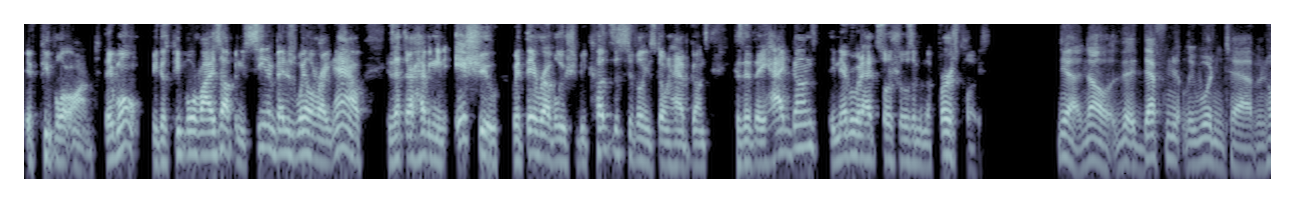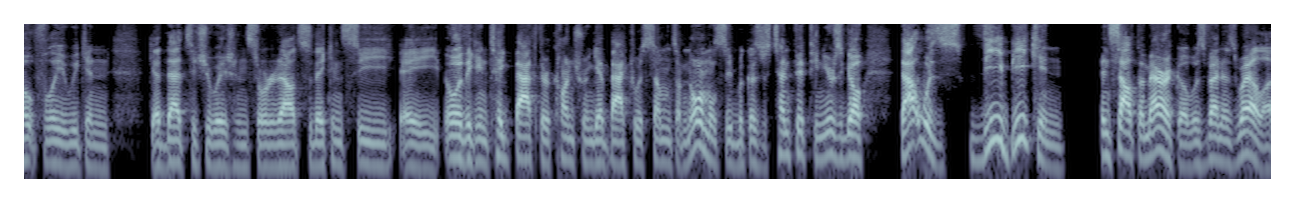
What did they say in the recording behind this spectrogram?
if people are armed. They won't because people will rise up. And you see it in Venezuela right now is that they're having an issue with their revolution because the civilians don't have guns. Because if they had guns, they never would have had socialism in the first place. Yeah, no, they definitely wouldn't have. And hopefully we can get that situation sorted out so they can see a or they can take back their country and get back to a semblance of normalcy because just 10 15 years ago that was the beacon in south america was venezuela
